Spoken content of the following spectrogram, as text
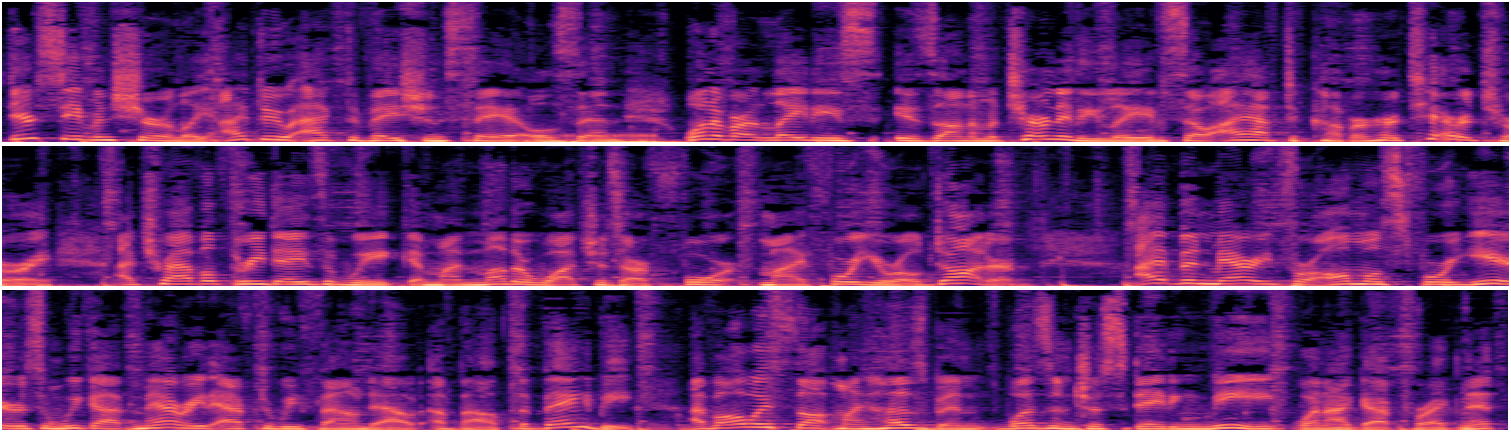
Dear Stephen Shirley, I do activation sales and one of our ladies is on a maternity leave, so I have to cover her territory. I travel three days a week and my mother watches our four, my four year old daughter. I have been married for almost four years and we got married after we found out about the baby. I've always thought my husband wasn't just dating me when I got pregnant.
